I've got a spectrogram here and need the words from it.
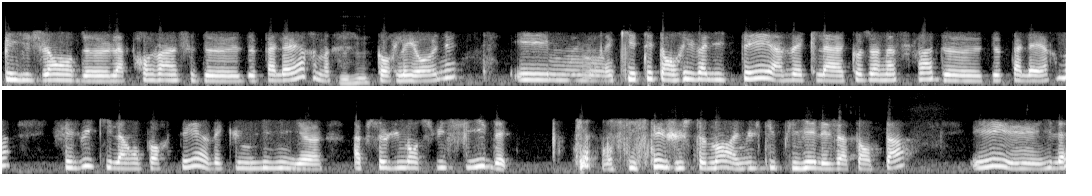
paysan de la province de, de Palerme, mhm. Corleone, et euh, qui était en rivalité avec la Cosa Nostra de, de Palerme. C'est lui qui l'a emporté avec une ligne absolument suicide qui a consisté justement à multiplier les attentats et euh, il a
